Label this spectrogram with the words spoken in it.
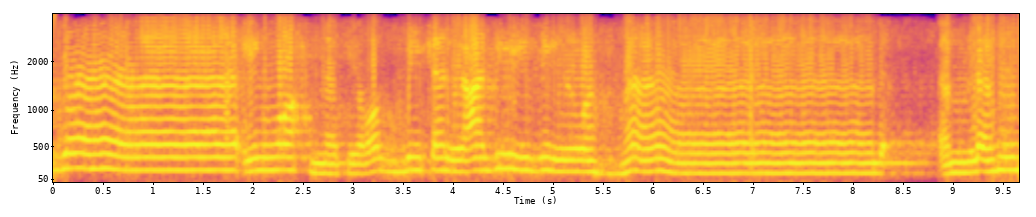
خزائن رحمة ربك العزيز الوهاب. أم لهم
